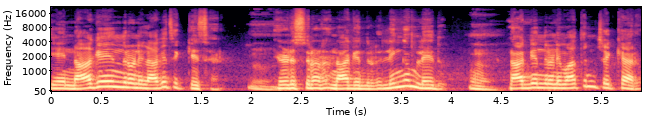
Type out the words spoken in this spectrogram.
ఈ నాగేంద్రునిలాగా చెక్కేశారు. ఏడుస్తున్నారు నాగేంద్రుడు. లింగం లేదు. నాగేంద్రుని మాత్రం చెక్కారు.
